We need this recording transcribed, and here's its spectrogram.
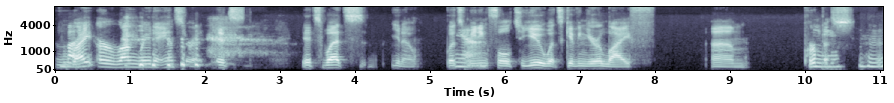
but- right or wrong way to answer it. It's it's what's you know what's Yeah. meaningful to you, what's giving your life um purpose. mm-hmm.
